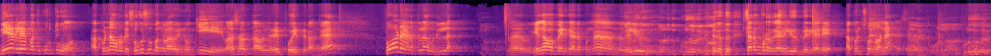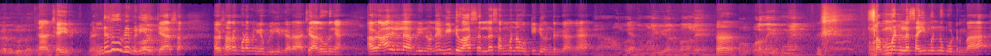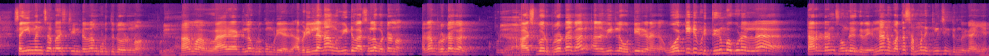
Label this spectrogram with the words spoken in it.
நேர்லயே பார்த்து கொடுத்துருவோம். அப்படின்னு அவருடைய சொகுசு பங்களாவை நோக்கி வலசர காவல் நிலையம் போயிருக்கிறாங்க. போன இடத்துல அவர் இல்லை. எங்கப்பா போயிருக்காரு அப்படின்னா அந்த வெளியூர் சரக்கு போடுறதுக்காக வெளியூர் போயிருக்காரு அப்படின்னு சொன்னோன்னே நான் சரி. ரெண்டுக்கும் அப்படியே பெரிய வித்தியாசம். அவர் சரக்கு போடாமல் நீங்கள் புளியிருக்காரா சரி அதை விடுங்க. அவர் ஆள் இல்லை அப்படின்னோடனே வீட்டு வாசல்ல சம்மனா ஒட்டிட்டு வந்திருக்காங்க. மனைவியா இருப்பாங்களே? ஆ. குழந்தை இருக்குமே. சம்மன்ல சைமன்னு போட்டிருந்தா சைமன் செபாஸ்டின்ட்டு தான் கொடுத்துட்டு வரணும். அப்படியா? ஆமா வேற யார்ட்டெல்லாம் கொடுக்க முடியாது. அப்படி இல்லைன்னா அவங்க வீட்டு வாசல்ல ஒட்டணும். அதான் புரோட்டோகால் அஸ் பர் புரோட்டோகால் அதை வீட்டில் ஒட்டியிருக்கிறாங்க. ஒட்டிட்டு இப்படி திரும்ப கூட இல்லை டரட்டன்னு சவுண்டு கேட்குது என்னன்னு பார்த்தா சம்மனை கிழிச்சிக்கிட்டு இருந்திருக்காங்க.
